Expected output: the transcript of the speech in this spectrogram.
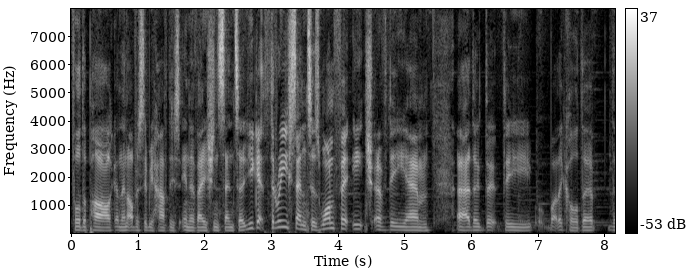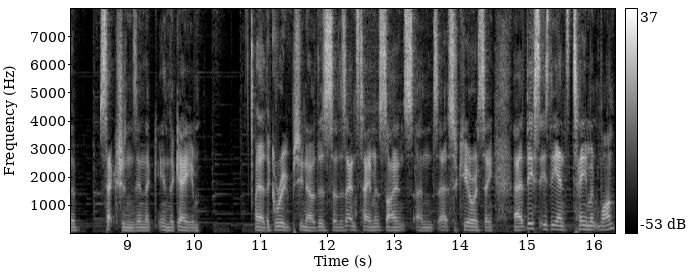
for the park, and then obviously we have this innovation center. You get three centers, one for each of the um, uh, the, the what they call the the sections in the in the game uh, the groups. You know, there's so there's entertainment, science, and uh, security. Uh, this is the entertainment one.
